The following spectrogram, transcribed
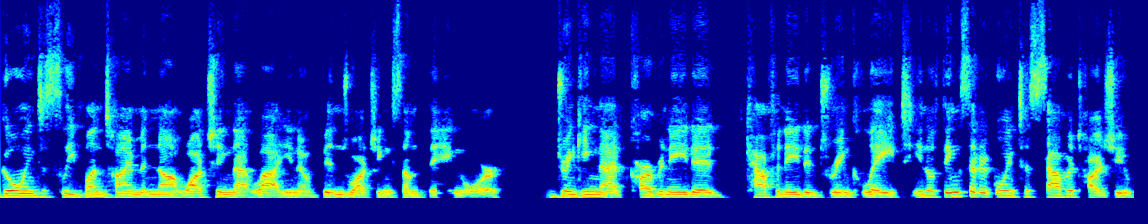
Going to sleep on time and not watching that lot, you know, binge watching something or drinking that carbonated caffeinated drink late, you know, things that are going to sabotage you.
